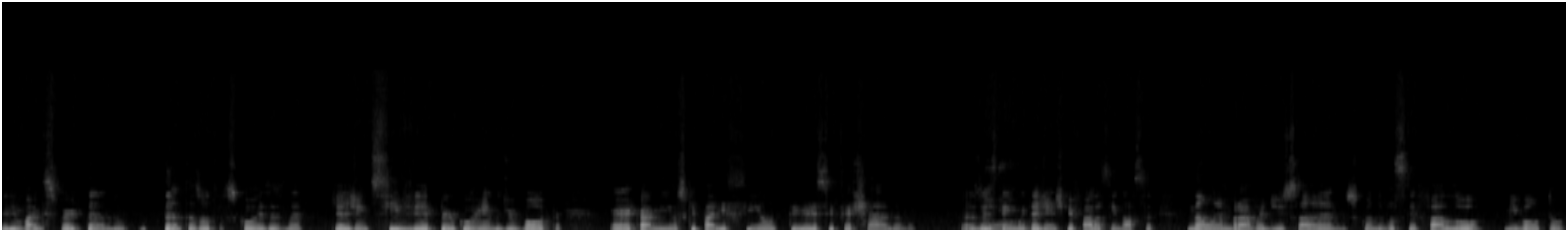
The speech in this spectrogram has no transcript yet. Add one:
ele vai despertando tantas outras coisas, né, que a gente se vê percorrendo de volta é, caminhos que pareciam ter se fechado, né. Às vezes é. tem muita gente que fala assim, nossa, não lembrava disso há anos. Quando você falou, me voltou.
